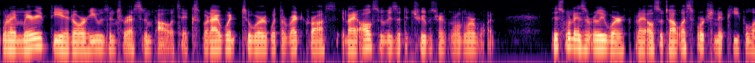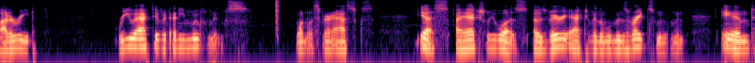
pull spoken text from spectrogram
When I married Theodore, he was interested in politics, but I went to work with the Red Cross, and I also visited troops during World War One. This one isn't really work, but I also taught less fortunate people how to read. Were you active in any movements? One listener asks. Yes, I actually was. I was very active in the women's rights movement, and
